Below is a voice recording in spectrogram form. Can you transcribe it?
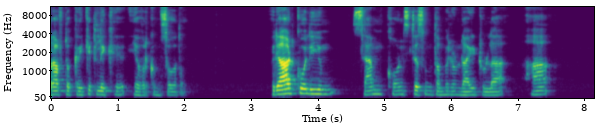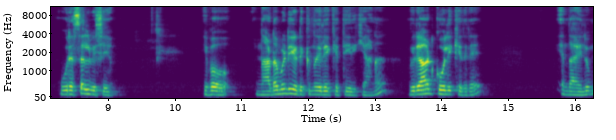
റാഫ്റ്റോ ക്രിക്കറ്റിലേക്ക് എവർക്കും സ്വാഗതം. വിരാട് കോഹ്ലിയും സാം കോൺസ്റ്റസും തമ്മിലുണ്ടായിട്ടുള്ള ആ ഉരസൽ വിഷയം ഇപ്പോൾ നടപടിയെടുക്കുന്നതിലേക്ക് എത്തിയിരിക്കുകയാണ്. വിരാട് കോഹ്ലിക്കെതിരെ എന്തായാലും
